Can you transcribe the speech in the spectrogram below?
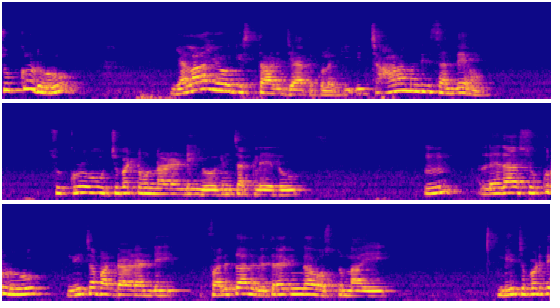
శుక్రుడు ఎలా యోగిస్తాడు జాతకులకి? ఇది చాలామందికి సందేహం. శుక్రుడు ఉచ్చుపెట్టి ఉన్నాడండి యోగించట్లేదు. లేదా శుక్రుడు నీచపడ్డాడండి ఫలితాలు వ్యతిరేకంగా వస్తున్నాయి. నీచపడితే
